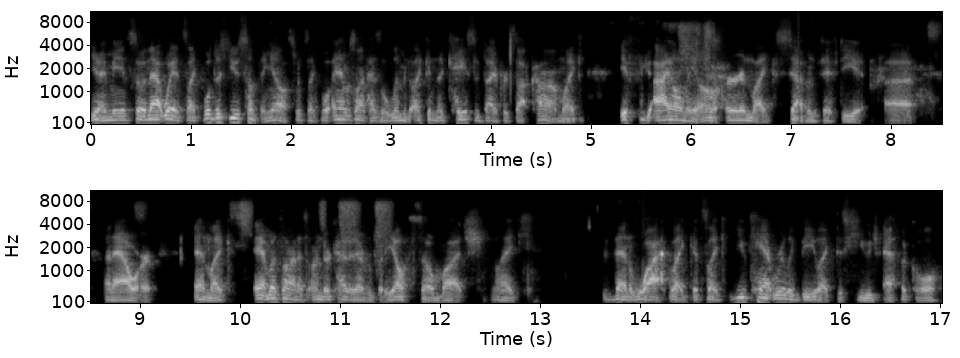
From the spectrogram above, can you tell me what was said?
You know what I mean? So in that way, it's like we'll just use something else. So it's like, well, Amazon has a limit. Like in the case of diapers.com, like if I only earn like seven fifty uh, an hour, and like Amazon has undercutted everybody else so much, like then why? Like it's like you can't really be like this huge ethical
